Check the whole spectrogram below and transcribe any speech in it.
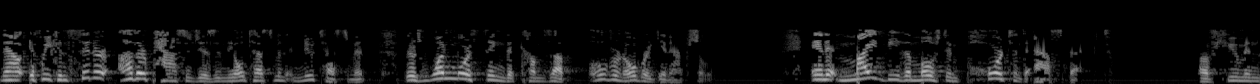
Now, if we consider other passages in the Old Testament and New Testament, there's one more thing that comes up over and over again, actually. And it might be the most important aspect of humans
